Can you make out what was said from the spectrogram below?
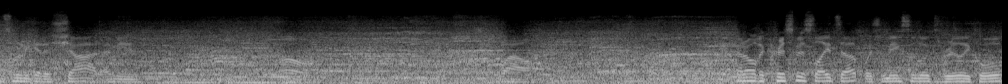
Just want to get a shot. I mean, oh. Wow. Got all the Christmas lights up, which makes it look really cool.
